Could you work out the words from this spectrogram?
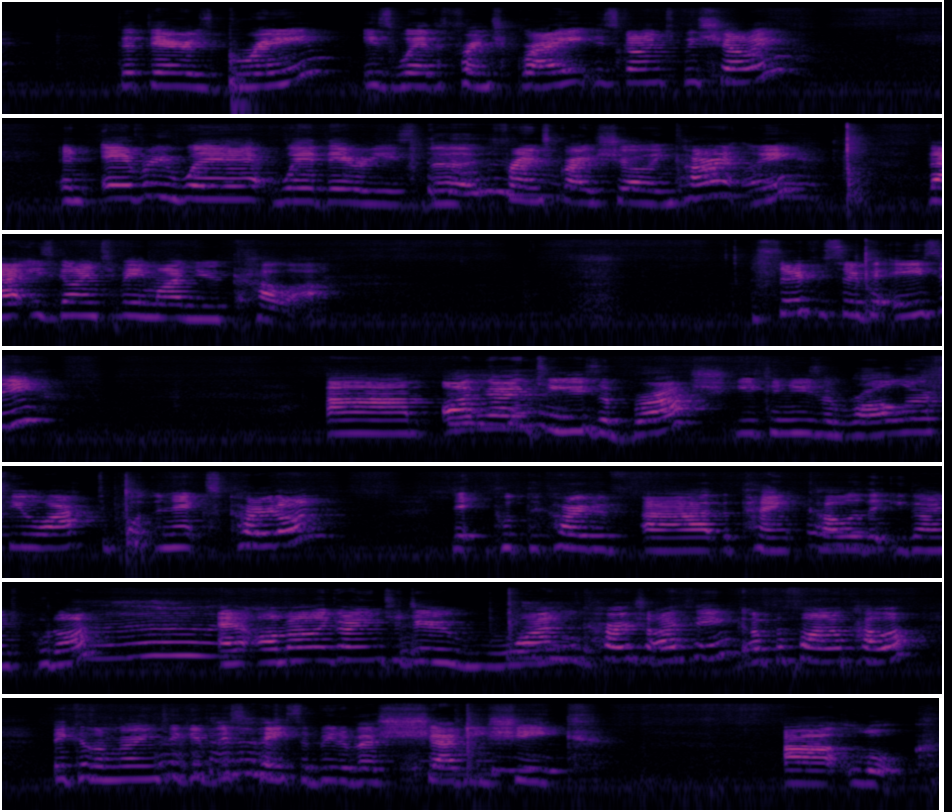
that there is green is where the French grey is going to be showing. And everywhere where there is the French grey showing currently, that is going to be my new colour. Super, super easy. Um, I'm going to use a brush. You can use a roller if you like to put the next coat on put the coat of uh, the paint colour that you're going to put on. And I'm only going to do one coat, I think, of the final colour because I'm going to give this piece a bit of a shabby chic uh, look.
